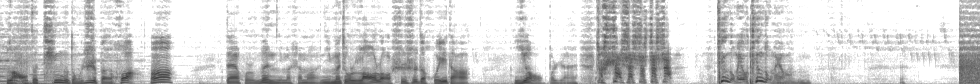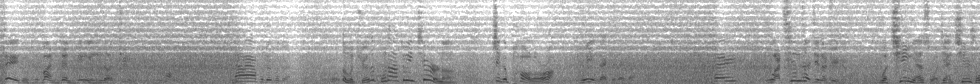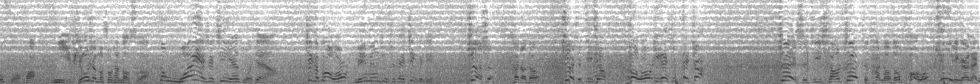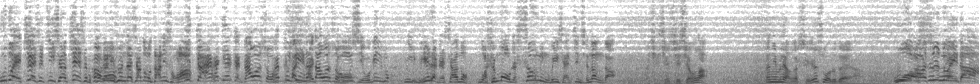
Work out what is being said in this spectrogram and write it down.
老子听得懂日本话啊！待会儿问你们什么，你们就老老实实的回答，要不然就杀杀杀杀杀！听懂没有？听懂没有？这就是万镇兵营的具体情况。哎，不对不对，我怎么觉得不大对劲儿呢？这个炮楼啊，不应该是在这儿。哎，我亲自进的据点，我亲眼所见，亲手所画，你凭什么说三道四啊？那我也是亲眼所见啊！这个炮楼明明就是在这个地方，这是探照灯，这是机枪，炮楼应该是在这儿。这是机枪，这是探照灯，炮楼就应该在。不对，这是机枪，这是炮楼。我跟你说，你再瞎动，我砸你手了你。敢还你还敢砸我手，还不信你能砸我手？东西，我跟你说，你别在这瞎弄，我是冒着生命危险进去弄的。行行行行了，那你们两个谁说的对啊？我是对的。呃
